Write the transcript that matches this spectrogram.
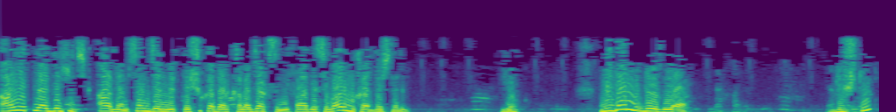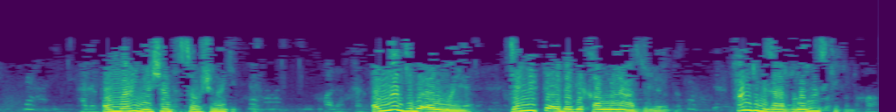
ayetlerde hiç Adem sen cennette şu kadar kalacaksın ifadesi var mı kardeşlerim? Yok. Neden bu duyguya düştü? Onların yaşantısı hoşuna gitti. Onlar gibi olmayı, cennette ebedi kalmayı arzuluyordu. Hangimiz arzulamaz ki bunu?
